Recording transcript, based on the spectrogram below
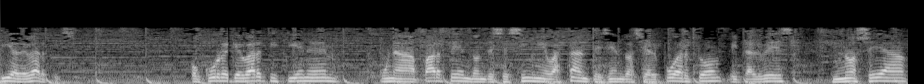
vía de Vértiz. Ocurre que Vértiz tiene una parte en donde se ciñe bastante yendo hacia el puerto y tal vez no sea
